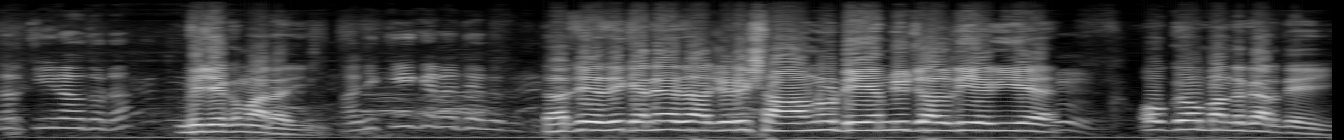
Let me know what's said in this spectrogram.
ਸਰ ਕੀ ਨਾਮ ਤੁਹਾਡਾ? ਵਿਜੇ ਕੁਮਾਰ ਆ ਜੀ। ਹਾਂਜੀ ਕੀ ਕਹਿਣਾ ਚਾਹੁੰਦੇ ਤੁਸੀਂ? ਸਰ ਜੀ ਅਸੀਂ ਕਹਿੰਦੇ ਆ ਜਿਹੜੀ ਸ਼ਾਮ ਨੂੰ ਡੀਐਮਯੂ ਚੱਲਦੀ ਹੈਗੀ ਹੈ ਉਹ ਕਿਉਂ ਬੰਦ ਕਰਦੇ ਆ ਜੀ?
